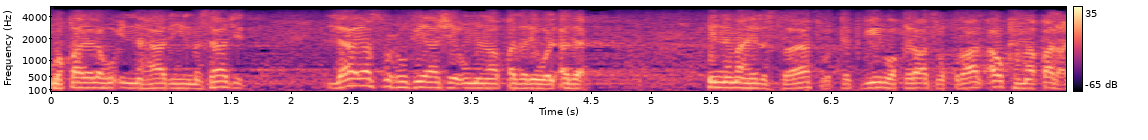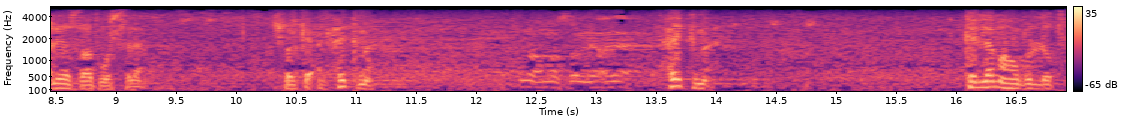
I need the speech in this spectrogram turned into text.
وقال له إن هذه المساجد لا يصلح فيها شيء من القدر والأذى إنما هي للصلاة والتكبير وقراءة القرآن أو كما قال عليه الصلاة والسلام. الحكمة. حكمة. كلمه باللطف.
